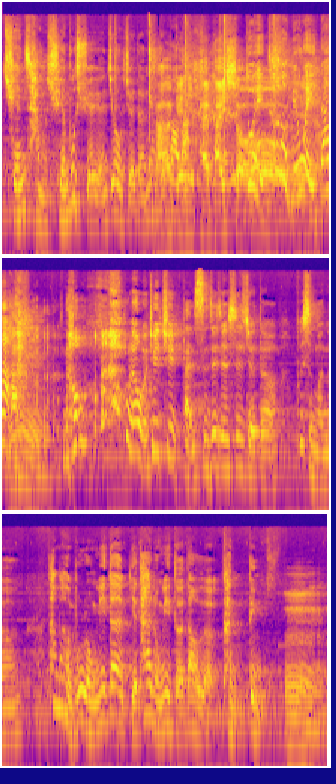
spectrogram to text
全场全部学员就觉得那个爸爸给你拍拍手，对，特别伟大。然后后来我们就去反思这件事，觉得为什么呢？他们很不容易，但也太容易得到了肯定。嗯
